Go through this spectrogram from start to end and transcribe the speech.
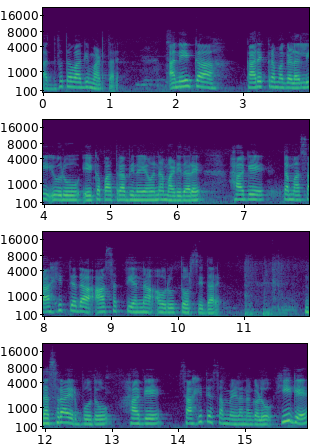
ಅದ್ಭುತವಾಗಿ ಮಾಡ್ತಾರೆ. ಅನೇಕ ಕಾರ್ಯಕ್ರಮಗಳಲ್ಲಿ ಇವರು ಏಕಪಾತ್ರಾಭಿನಯವನ್ನು ಮಾಡಿದ್ದಾರೆ. ಹಾಗೆ ತಮ್ಮ ಸಾಹಿತ್ಯದ ಆಸಕ್ತಿಯನ್ನು ಅವರು ತೋರಿಸಿದ್ದಾರೆ. ದಸರಾ ಇರ್ಬೋದು, ಹಾಗೆ ಸಾಹಿತ್ಯ ಸಮ್ಮೇಳನಗಳು, ಹೀಗೆ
